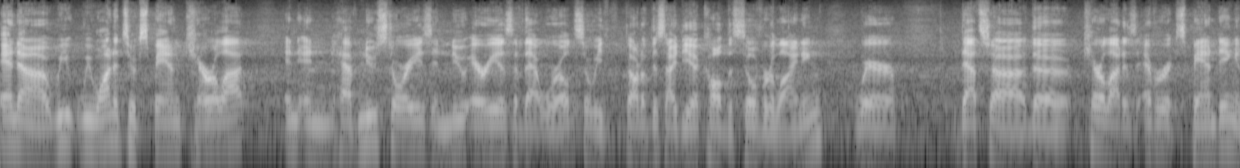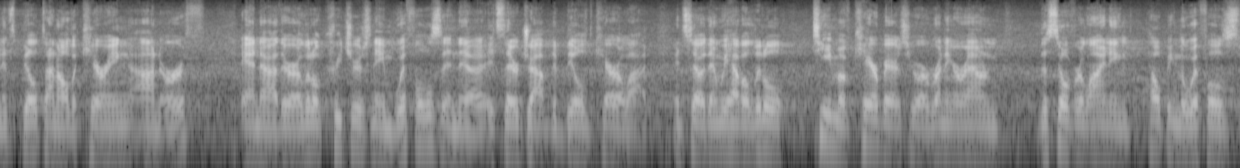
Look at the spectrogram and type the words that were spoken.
And uh, we, we wanted to expand Care-a-Lot and, and have new stories in new areas of that world. So we thought of this idea called the silver lining, where that's uh, the Care-a-Lot is ever expanding, and it's built on all the caring on Earth. And uh, there are little creatures named Whiffles, and uh, it's their job to build Care-a-Lot. And so then we have a little team of Care Bears who are running around the silver lining, helping the Whiffles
